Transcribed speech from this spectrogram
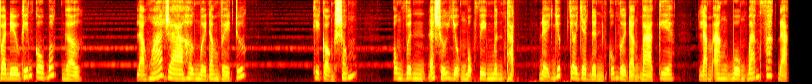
Và điều khiến cô bất ngờ Là hóa ra hơn 10 năm về trước, Khi còn sống, Ông Vinh đã sử dụng một viên minh thạch Để giúp cho gia đình của người đàn bà kia Làm ăn buôn bán phát đạt.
